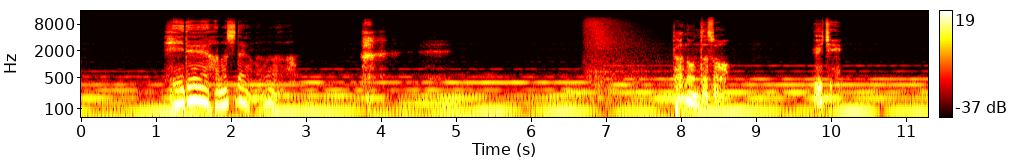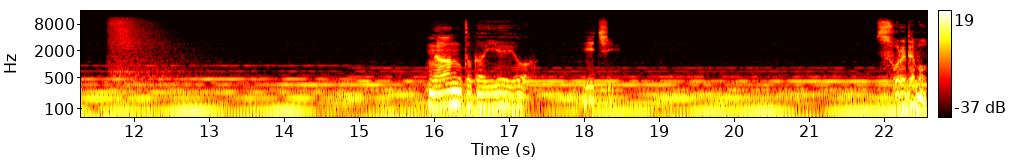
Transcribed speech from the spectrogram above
ひでえ話だよな。頼んだぞ。イチなんとか言えよ。イチそれでも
